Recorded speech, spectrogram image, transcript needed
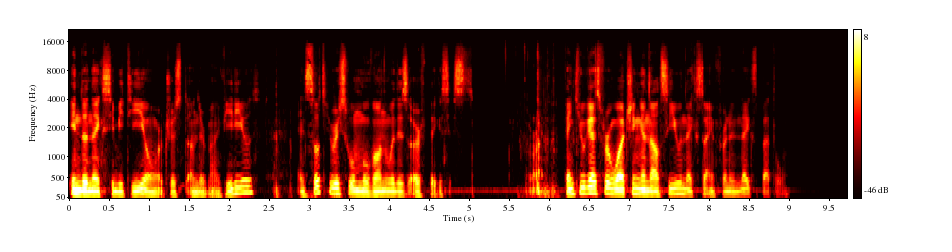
in the next CBT or just under my videos. And Sotiris will move on with his Earth Pegasus. Alright, thank you guys for watching and I'll see you next time for the next battle.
